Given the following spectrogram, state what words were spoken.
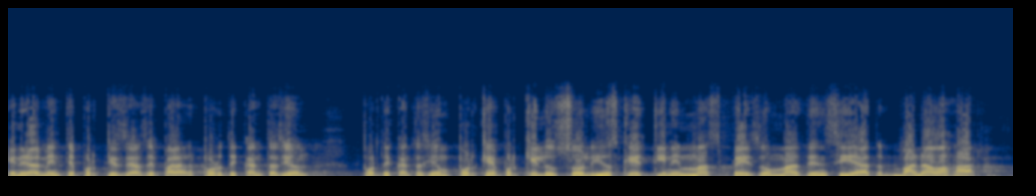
Generalmente, ¿por qué se va a separar? Por decantación. Por decantación, ¿por qué? Porque los sólidos que tienen más peso, más densidad, van a bajar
